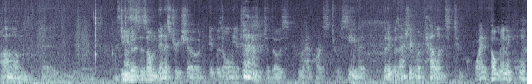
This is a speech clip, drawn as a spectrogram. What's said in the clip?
Um, Jesus' own ministry showed it was only attractive to those who had hearts to receive it, but it was actually repellent to quite a few Oh, many, people. yeah.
